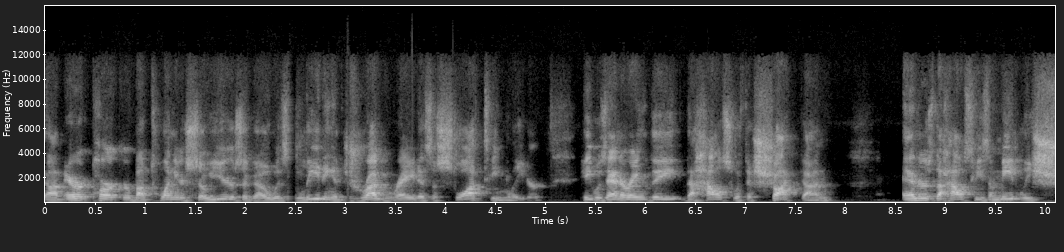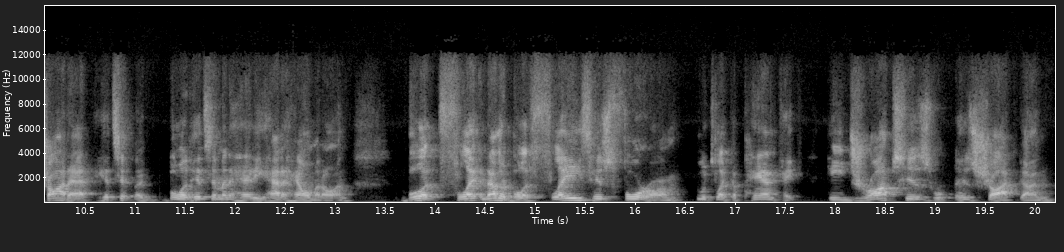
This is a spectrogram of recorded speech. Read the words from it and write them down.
Um, Eric Parker, about 20 or so years ago, was leading a drug raid as a SWAT team leader. He was entering the, the house with a shotgun, enters the house, he's immediately shot at, hits it, a bullet hits him in the head. He had a helmet on. Bullet, fl- another bullet flays his forearm, looks like a pancake. He drops his, his shotgun.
